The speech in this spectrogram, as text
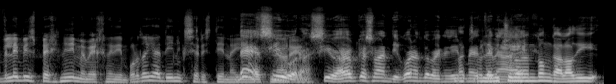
βλέπεις παιχνίδι με παιχνίδι πρώτα γιατί δεν ξέρεις τι να γίνει. Ναι, στην σίγουρα, αρένα. σίγουρα. Το πιο σημαντικό είναι το παιχνίδι με Εντάξει, την Βλέπει και ΑΕΚ. τον τον καλά ότι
